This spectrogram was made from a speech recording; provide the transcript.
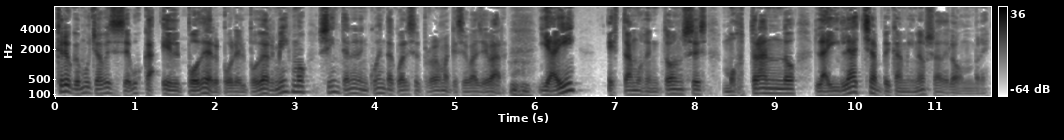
Creo que muchas veces se busca el poder por el poder mismo sin tener en cuenta cuál es el programa que se va a llevar. Y ahí estamos entonces mostrando la hilacha pecaminosa del hombre.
